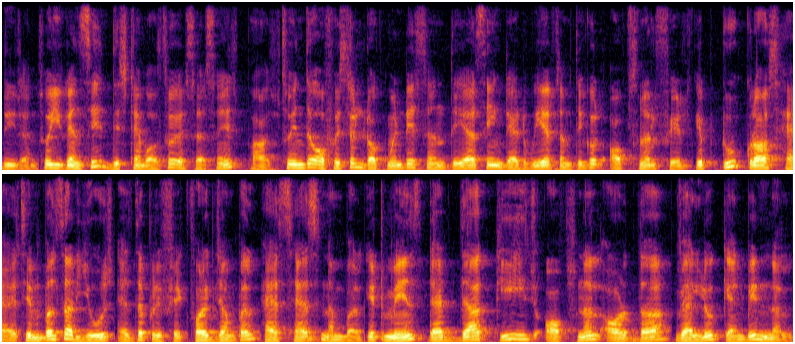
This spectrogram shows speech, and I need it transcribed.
rerun. So you can see this time also assertion is passed. So in the official documentation, they are saying that we have something called optional fields. If two cross hash symbols are used as the prefix, for example, hash hash number, it means that the key is optional or the value can be null.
